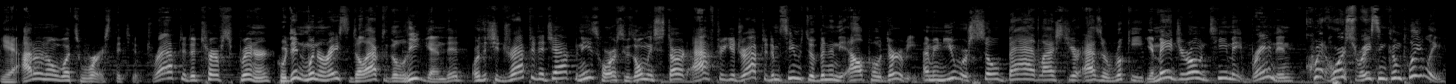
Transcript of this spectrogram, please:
Yeah, I don't know what's worse that you drafted a turf sprinter who didn't win a race until after the league ended, or that you drafted a Japanese horse whose only start after you drafted him seems to have been in the Alpo Derby. I mean, you were so bad last year as a rookie, you made your own teammate Brandon quit horse racing completely.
